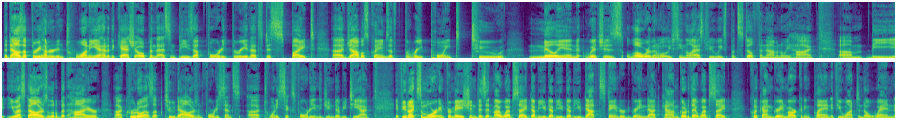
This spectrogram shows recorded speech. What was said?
The Dow's up 320 ahead of the cash open. The S&P's up 43. That's despite uh, jobless claims of 3.2 million, which is lower than what we've seen the last few weeks, but still phenomenally high. Um, the U.S. dollar is a little bit higher. Uh, crude is up two dollars and forty cents, uh, twenty six forty in the June WTI. If you'd like some more information, visit my website www.standardgrain.com. Go to that website, click on Grain Marketing Plan if you want to know when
